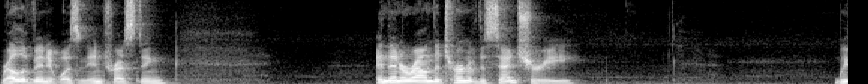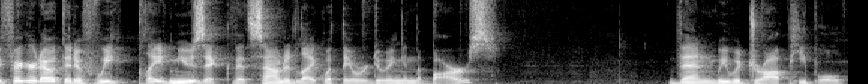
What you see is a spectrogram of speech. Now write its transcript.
relevant, it wasn't interesting. And then around the turn of the century, we figured out that if we played music that sounded like what they were doing in the bars, then we would draw people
